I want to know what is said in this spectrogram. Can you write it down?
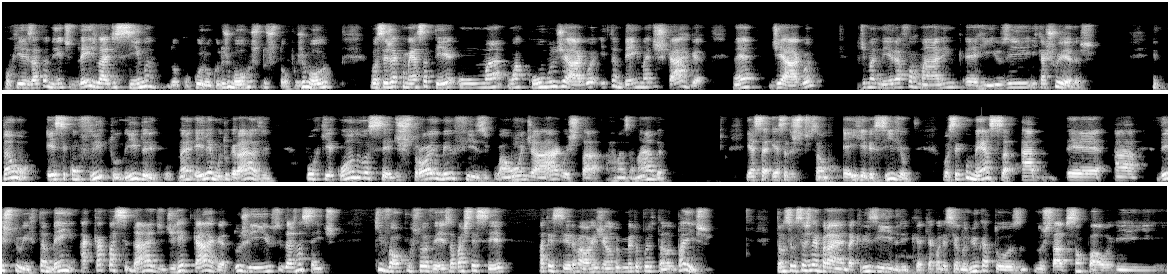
Porque exatamente desde lá de cima, do cucuruco dos morros, dos topos de morro, você já começa a ter uma, um acúmulo de água e também uma descarga né, de água, de maneira a formarem é, rios e, e cachoeiras. Então, esse conflito hídrico, né, ele é muito grave, porque quando você destrói o meio físico aonde a água está armazenada, e essa, essa destruição é irreversível, você começa a, é, a destruir também a capacidade de recarga dos rios e das nascentes, que vão, por sua vez, abastecer a terceira maior região metropolitana do país. Então, se vocês lembrarem da crise hídrica que aconteceu em 2014 no estado de São Paulo e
